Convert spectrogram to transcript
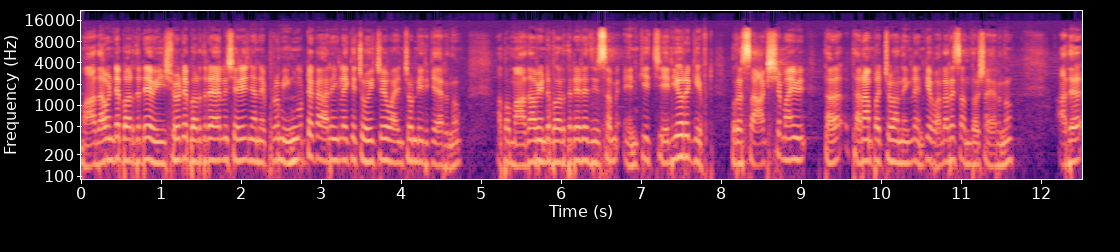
മാതാവിന്റെ ബർത്ത്ഡേ ഈശോയുടെ ബർത്ത്ഡേ ആയാലും ശരി ഞാൻ എപ്പോഴും ഇങ്ങോട്ട് കാര്യങ്ങളൊക്കെ ചോദിച്ച് വാങ്ങിച്ചുകൊണ്ടിരിക്കുകയായിരുന്നു അപ്പോൾ മാതാവിന്റെ ബർത്ത്ഡേയുടെ ദിവസം എനിക്ക് ചെറിയൊരു ഗിഫ്റ്റ് ഒരു സാക്ഷ്യമായി തരാൻ പറ്റുവാണെങ്കിൽ എനിക്ക് വളരെ സന്തോഷമായിരുന്നു. അത്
